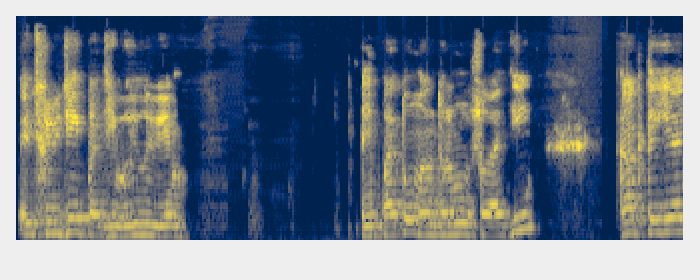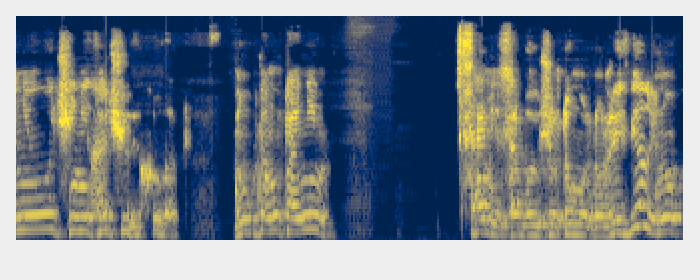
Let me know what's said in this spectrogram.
этих людей поди вылови. И потом Антронусу один, как-то я не очень не хочу их ловить. Ну, потому что они сами с собой все, что можно, уже сделали. Но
